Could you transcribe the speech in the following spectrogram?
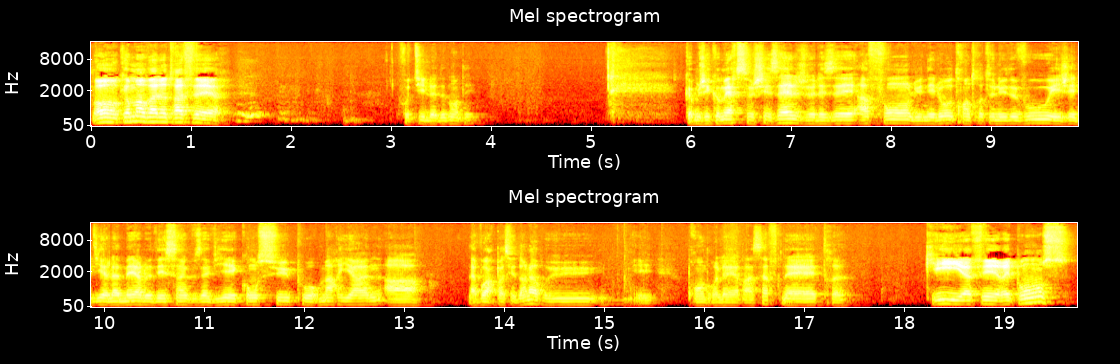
Bon, comment va notre affaire? Faut-il le demander? Comme j'ai commerce chez elle, je les ai à fond l'une et l'autre entretenues de vous et j'ai dit à la mère le dessin que vous aviez conçu pour Marianne à la voir passer dans la rue et prendre l'air à sa fenêtre. Qui a fait réponse?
